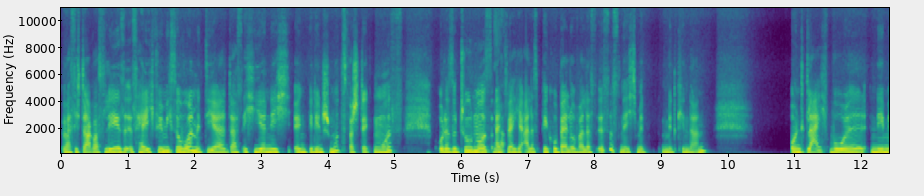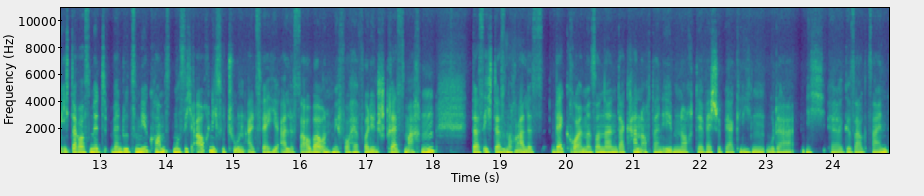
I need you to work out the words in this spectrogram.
was ich daraus lese, ist, hey, ich fühle mich so wohl mit dir, dass ich hier nicht irgendwie den Schmutz verstecken muss oder so tun muss, ja. als wäre hier alles picobello, weil das ist es nicht mit, mit Kindern. Und gleichwohl nehme ich daraus mit, wenn du zu mir kommst, muss ich auch nicht so tun, als wäre hier alles sauber und mir vorher voll den Stress machen, dass ich das mhm. noch alles wegräume, sondern da kann auch dann eben noch der Wäscheberg liegen oder nicht äh, gesaugt sein,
